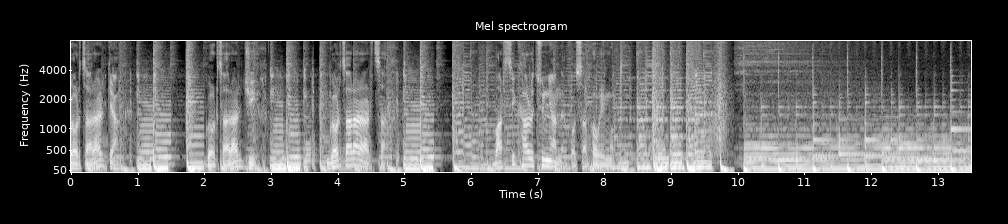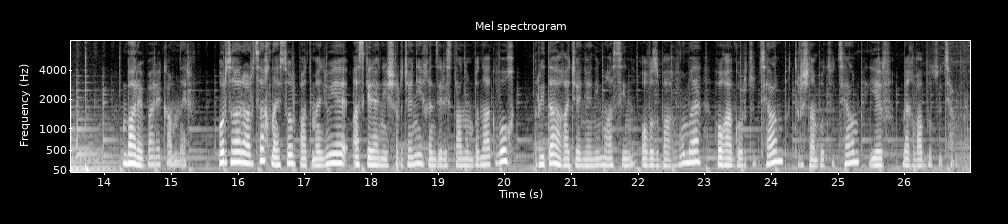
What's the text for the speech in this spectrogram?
Գործարար կյանք։ Գործարար ջիղ։ Գործարար Արցախ։ Վարսիկ Հարությունյանն է խոսափողի մոտ։ Բարև բարեկամներ։ Գործարար Արցախն այսօր պատմելու է Ասկերանի շրջանի Խենձերիստանում բնակվող Ռիտա Աղաջանյանի մասին, ով զբաղվում է հողագործությամբ, թռչնաբուծությամբ եւ մեղվաբուծությամբ։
